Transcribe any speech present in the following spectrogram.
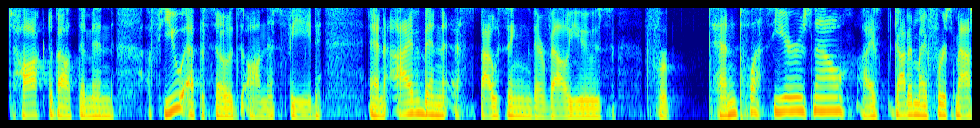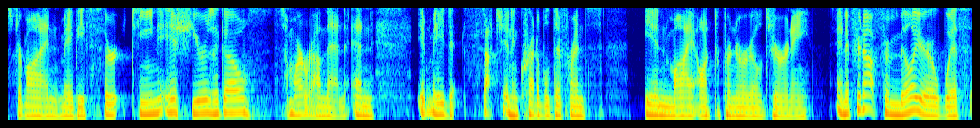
talked about them in a few episodes on this feed. And I've been espousing their values for 10 plus years now. I got in my first mastermind maybe 13 ish years ago, somewhere around then. And it made such an incredible difference in my entrepreneurial journey. And if you're not familiar with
